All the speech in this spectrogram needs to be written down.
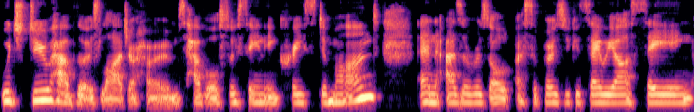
which do have those larger homes, have also seen increased demand. And as a result, I suppose you could say we are seeing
